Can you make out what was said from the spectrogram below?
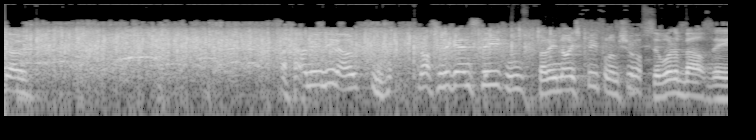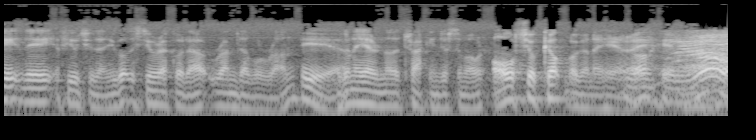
So, I mean, you know, nothing against Eton. Very nice people, I'm sure. So what about the, the future then? You've got this new record out, Run Devil Run. Yeah. We're going to hear another track in just a moment. All Shook Up we're going to hear, eh? Rock and roll.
